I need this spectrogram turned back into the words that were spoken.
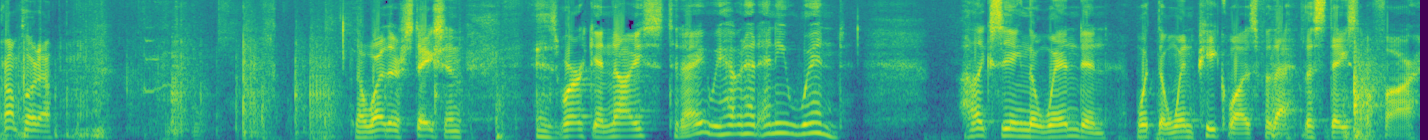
Come on, Pluto. The weather station is working nice. Today we haven't had any wind. I like seeing the wind and what the wind peak was for that this day so far.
